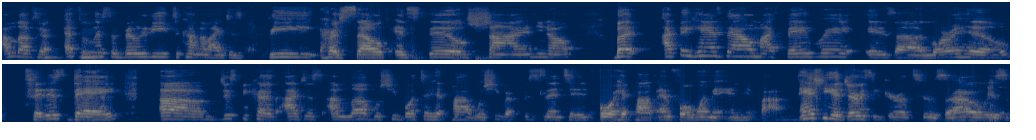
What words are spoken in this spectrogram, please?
I loved her Mhm. effortless ability to kind of like just be herself and still shine. You know, but I think hands down my favorite is uh, Lauryn Hill to this day. Um, just because I just I love what she brought to hip hop, what she represented for hip hop and for women in hip hop. And she a Jersey girl too, so I always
